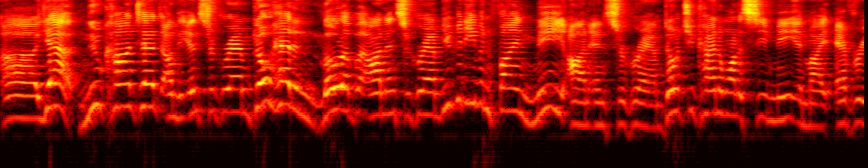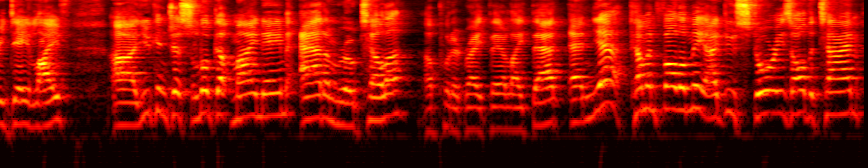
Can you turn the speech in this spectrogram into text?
uh, yeah, new content on the Instagram. Go ahead and load up on Instagram. You can even find me on Instagram. Don't you kind of want to see me in my everyday life? Uh, you can just look up my name, Adam Rotella. I'll put it right there like that. And yeah, come and follow me. I do stories all the time.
